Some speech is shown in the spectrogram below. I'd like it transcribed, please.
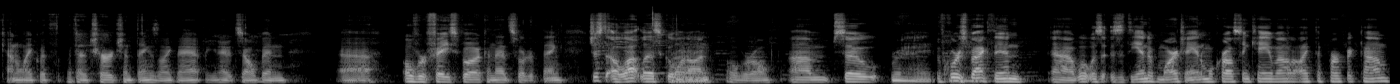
kind of like with with our church and things like that. You know, it's all been uh, over Facebook and that sort of thing. Just a lot less going right. on overall. Um, so, right. of course, back then, uh, what was it? Is it the end of March? Animal Crossing came out at like the perfect time.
